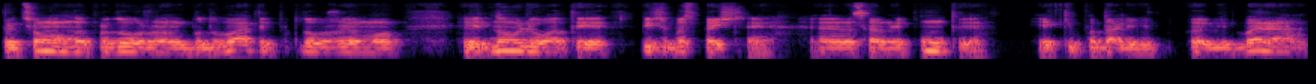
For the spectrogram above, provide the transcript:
при цьому ми продовжуємо будувати, продовжуємо відновлювати більш безпечні е, населені пункти, які подалі від, від берега.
